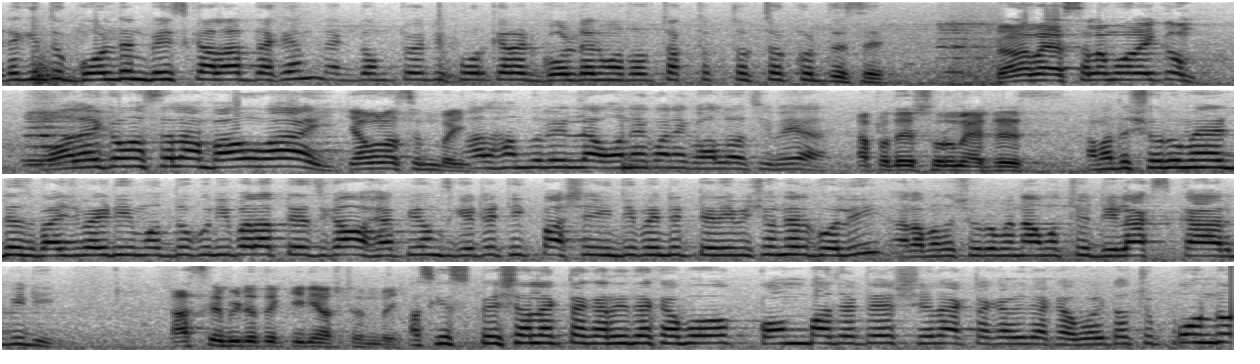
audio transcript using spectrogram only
এটা কিন্তু গোল্ডেন বেস কালার দেখেন একদম টোয়েন্টি ফোর ক্যারেট গোল্ডের মতো চকচক চকচক করতেছে। রানা ভাই আসসালামু আলাইকুম। ওয়ালাইকুম আসসালাম বাবু ভাই। কেমন আছেন ভাই? আলহামদুলিল্লাহ অনেক অনেক ভালো আছি ভাইয়া। আপনাদের শোরুম অ্যাড্রেস আমাদের শোরুমের অ্যাড্রেস বাইশ বাইডি মধ্যকুনিপাড়া তেজগাঁও হ্যাপি হোমস গেটের ঠিক পাশে ইন্ডিপেন্ডেন্ট টেলিভিশনের গলি। আর আমাদের শোরুমের নাম হচ্ছে ডিলাক্স কার বিডি আজকের ভিডিওতে কি নিয়ে আসছেন ভাই? আজকে স্পেশাল একটা গাড়ি দেখাবো কম বাজেটে সেরা একটা গাড়ি দেখাবো। এটা হচ্ছে পনেরো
